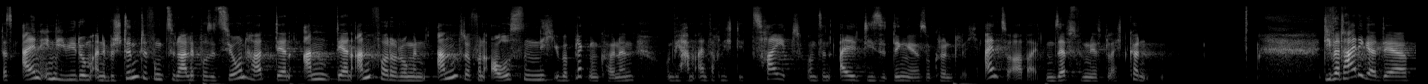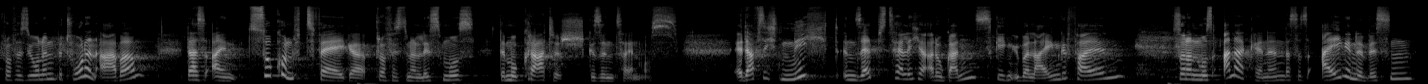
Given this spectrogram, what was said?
dass ein Individuum eine bestimmte funktionale Position hat, deren, an, deren, Anforderungen andere von außen nicht überblicken können. Und wir haben einfach nicht die Zeit, uns in all diese Dinge so gründlich einzuarbeiten, selbst wenn wir es vielleicht könnten. Die Verteidiger der Professionen betonen aber, dass ein zukunftsfähiger Professionalismus demokratisch gesinnt sein muss. Er darf sich nicht in selbstherrlicher Arroganz gegenüber Laien gefallen, sondern muss anerkennen, dass das eigene Wissen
